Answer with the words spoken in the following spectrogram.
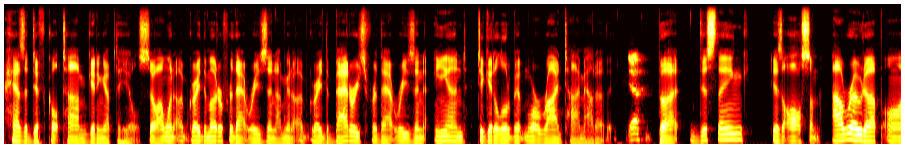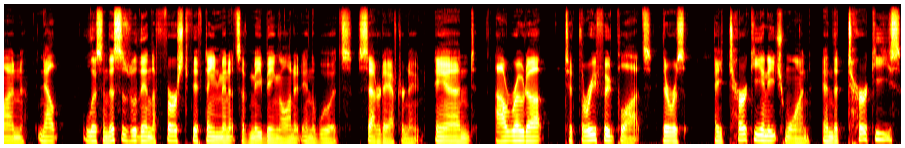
has a difficult time getting up the hills. So I want to upgrade the motor for that reason. I'm going to upgrade the batteries for that reason and to get a little bit more ride time out of it Yeah. but this thing is awesome. I rode up on now. Listen, this is within the first 15 minutes of me being on it in the woods Saturday afternoon. And I rode up to three food plots. There was a turkey in each one, and the turkeys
